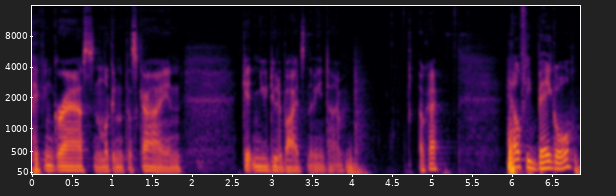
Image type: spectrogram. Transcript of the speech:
picking grass and looking at the sky and getting you bides in the meantime. Okay. Healthy Bagel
